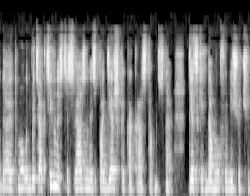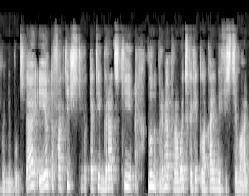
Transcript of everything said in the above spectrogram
Да. Это могут быть активности, связанные с поддержкой как раз там, не знаю, детских домов или еще чего-нибудь. Да. И это фактически вот такие городские, ну, например, проводятся какие-то локальные фестивали.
